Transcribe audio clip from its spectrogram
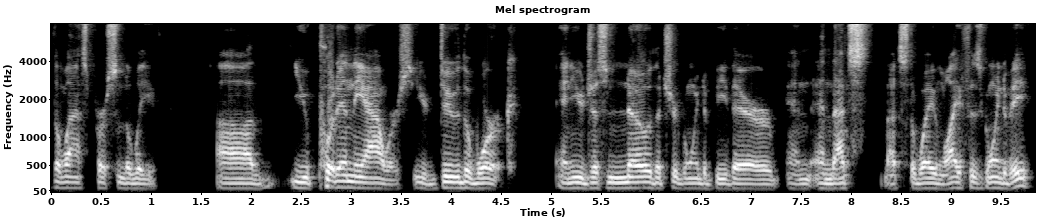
the last person to leave. Uh, you put in the hours, you do the work, and you just know that you're going to be there and and that's that's the way life is going to be.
